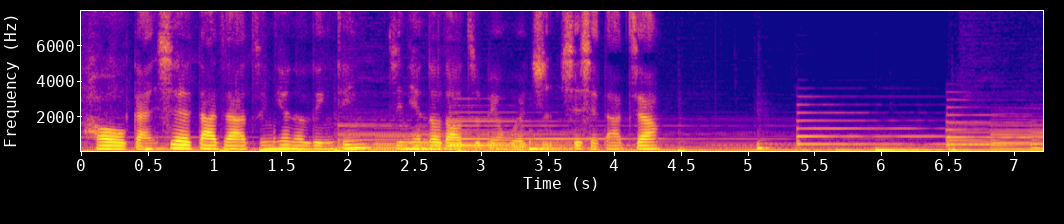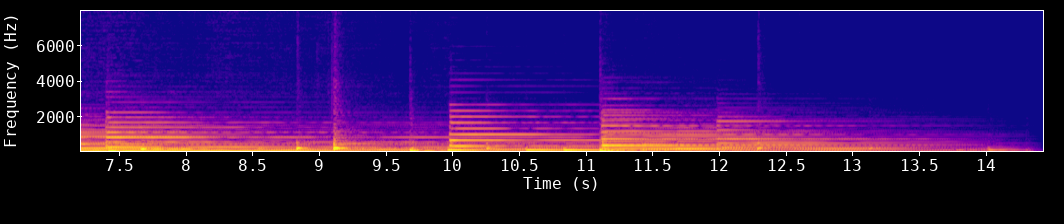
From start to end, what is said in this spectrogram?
好感谢大家今天的聆听，今天都到这边为止，谢谢大家。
